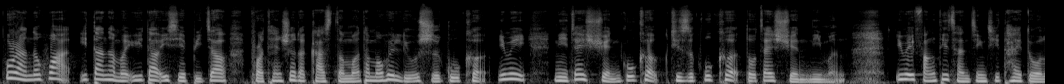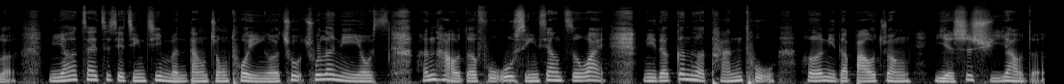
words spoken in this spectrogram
不然的话，一旦他们遇到一些比较 potential 的 customer，他们会流失顾客，因为你在选顾客，其实顾客都在选你们，因为房地产经济太多了，你要在这些经济门当中脱颖而出，除了你有很好的服务形象之外，你的更和谈吐和你的包装也是需要的。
